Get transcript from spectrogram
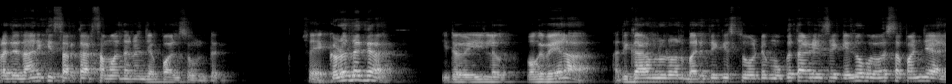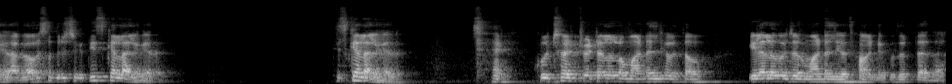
ప్రతిదానికి సర్కార్ సమాధానం చెప్పాల్సి ఉంటుంది. సో ఎక్కడో దగ్గర ఇటు వీళ్ళు ఒకవేళ అధికారంలో వాళ్ళు బరితెక్కిస్తూ ఉంటే ముగ్గుతాడేసేకి ఏదో ఒక వ్యవస్థ పనిచేయాలి కదా. ఆ వ్యవస్థ దృష్టికి తీసుకెళ్ళాలి కదా. తీసుకెళ్ళాలి కదా. కూర్చొని ట్విట్టర్లలో మాటలు చెబుతాం ఇళ్ళలో కూర్చొని మాటలు చెబుతాం అంటే కుదురుతుందా?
